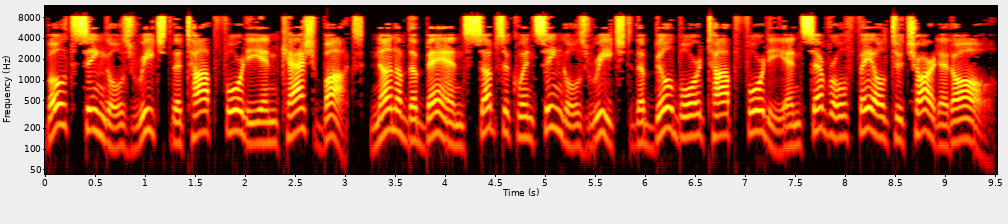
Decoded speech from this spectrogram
Both singles reached the top 40 in Cash Box, none of the band's subsequent singles reached the Billboard Top 40 and several failed to chart at all.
